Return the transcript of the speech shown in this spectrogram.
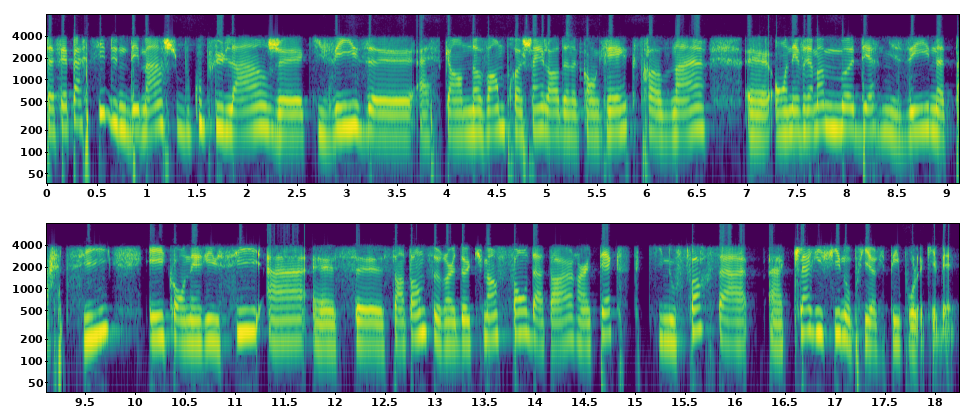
Ça fait partie d'une démarche beaucoup plus large euh, qui vise euh, à ce qu'en novembre prochain, lors de notre congrès extraordinaire, euh, on ait vraiment modernisé notre parti et qu'on ait réussi à s'entendre sur un document fondateur, un texte qui nous force à, à, clarifier nos priorités pour le Québec.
